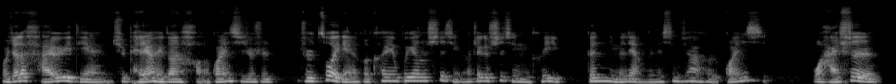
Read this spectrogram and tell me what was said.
我觉得还有一点去培养一段好的关系，就是就是做一点和科研不一样的事情，然后这个事情可以。跟你们两个人的兴趣爱好有关系。我还是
